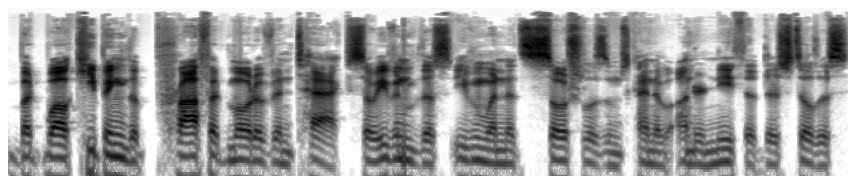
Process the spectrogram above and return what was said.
but while keeping the profit motive intact. So even this, even when it's socialism's kind of underneath it, there's still this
